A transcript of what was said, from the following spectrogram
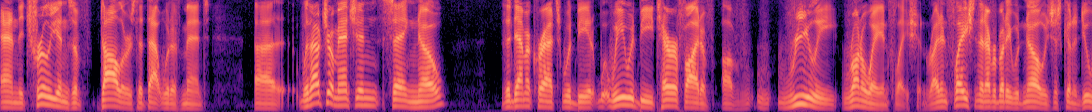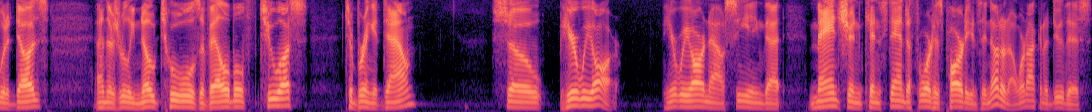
and the trillions of dollars that that would have meant, uh, without Joe Manchin saying no, the Democrats would be, we would be terrified of, of really runaway inflation, right? Inflation that everybody would know is just going to do what it does. And there's really no tools available to us to bring it down. So here we are. Here we are now seeing that Manchin can stand athwart his party and say, no, no, no, we're not going to do this.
